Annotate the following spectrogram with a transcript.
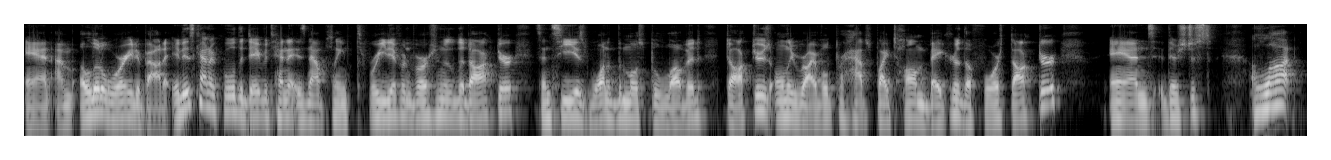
and I'm a little worried about it. It is kind of cool that David Tennant is now playing three different versions of the Doctor, since he is one of the most beloved Doctors, only rivaled perhaps by Tom Baker, the fourth Doctor. And there's just a lot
